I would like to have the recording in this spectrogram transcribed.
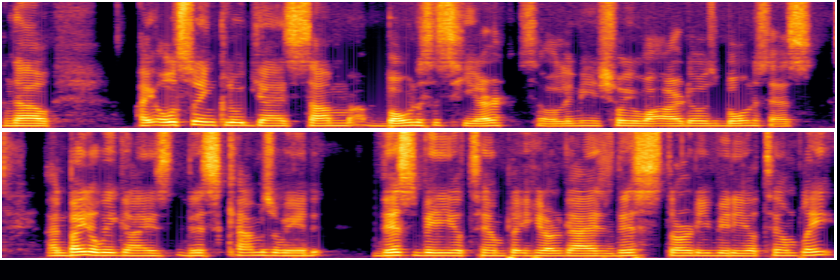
Now i also include guys some bonuses here. So let me show you what are those bonuses. And by the way guys this comes with this video template here guys. This 30 video template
